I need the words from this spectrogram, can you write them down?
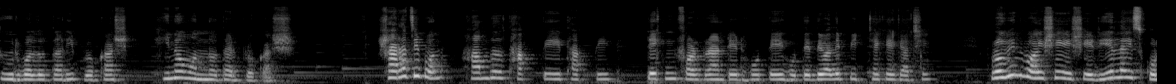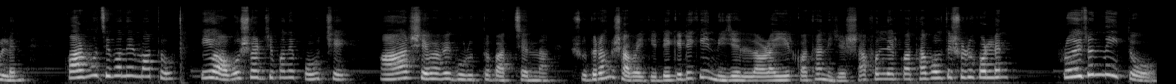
দুর্বলতারই প্রকাশ, হীনমন্যতার প্রকাশ। সারা জীবন হাম্বল থাকতে থাকতে টেকিং ফর গ্রান্টেড হতে হতে দেওয়ালে পিঠ থেকে গেছে। প্রবীণ বয়সে এসে রিয়েলাইজ করলেন, কর্মজীবনের মতো এই অবসর জীবনে পৌঁছে আর সেভাবে গুরুত্ব পাচ্ছেন না। সুতরাং সবাইকে ডেকে ডেকে নিজের লড়াইয়ের কথা, নিজের সাফল্যের কথা বলতে শুরু করলেন। প্রয়োজন নেই তো।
